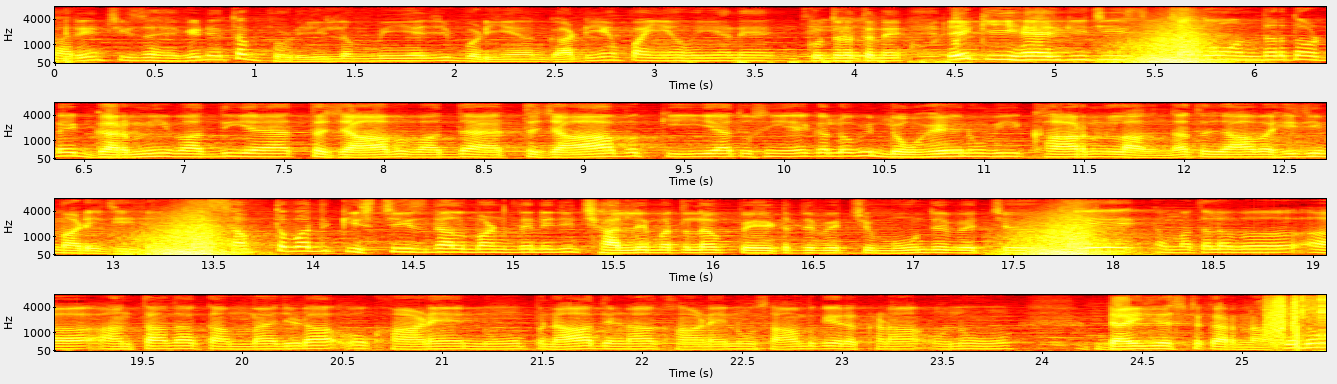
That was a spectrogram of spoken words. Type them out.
ਸਾਰੀਆਂ ਚੀਜ਼ਾਂ ਹੈਗੇ ਨੇ ਇਹ ਤਾਂ ਬੜੀ ਲੰਮੀ ਹੈ ਜੀ ਬੜੀਆਂ ਗਾਡੀਆਂ ਪਾਈਆਂ ਹੋਈਆਂ ਨੇ ਕੁਦਰਤ ਨੇ। ਇਹ ਕੀ ਹੈ ਕੀ ਚੀਜ਼ ਜੀ? ਜਦੋਂ ਅੰਦਰ ਤੁਹਾਡੇ ਗਰਮੀ ਵੱਧਦੀ ਹੈ ਤੇਜ਼ਾਬ ਵੱਧਦਾ ਹੈ ਤੇਜ਼ਾਬ ਕੀ ਹੈ? ਤੁਸੀਂ ਇਹ ਕਹ ਵੀ ਲੋਹੇ ਨੂੰ ਵੀ ਖਾਰਨ ਲਾ ਦਿੰਦਾ ਤੇਜ਼ਾਬ ਇਹੀ ਜੀ ਮਾੜੀ ਚੀਜ਼ ਹੈ। ਸਭ ਤੋਂ ਵੱਧ ਕਿਸ ਚੀਜ਼ ਨਾਲ ਬਣਦੇ ਨੇ ਜੀ? ਛਾਲੇ ਮਤਲਬ ਪੇਟ ਦੇ ਵਿੱਚ ਮੂੰਹ ਦੇ ਵਿੱਚ? ਇਹ ਮਤਲਬ ਅ, ਅੰਤਾਂ ਦਾ ਕੰਮ ਹੈ ਜਿਹੜਾ ਉਹ ਖਾਣੇ ਨੂੰ ਪਨਾਹ ਦੇਣਾ ਖਾਣੇ ਨੂੰ ਸਾਂਭ ਕੇ ਰੱਖਣਾ ਉਹਨੂੰ ਡਾਈਜੈਸਟ ਕਰਨਾ। ਜਦੋਂ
